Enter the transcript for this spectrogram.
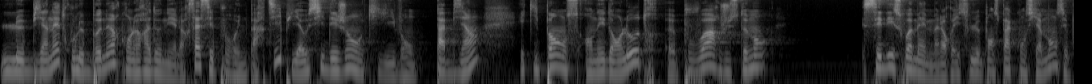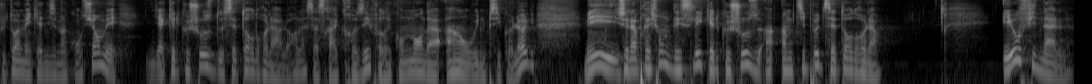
le bien-être ou le bonheur qu'on leur a donné. Alors ça c'est pour une partie, puis il y a aussi des gens qui vont pas bien et qui pensent en aidant l'autre euh, pouvoir justement s'aider soi-même. Alors ils ne le pensent pas consciemment, c'est plutôt un mécanisme inconscient, mais il y a quelque chose de cet ordre-là. Alors là ça sera à creuser, il faudrait qu'on demande à un ou une psychologue, mais j'ai l'impression de déceler quelque chose un petit peu de cet ordre-là. Et au final,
